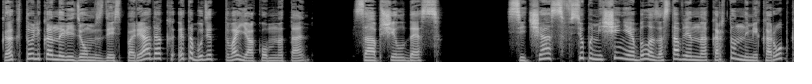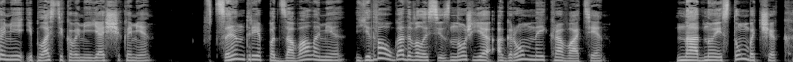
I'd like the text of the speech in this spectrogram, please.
«Как только наведем здесь порядок, это будет твоя комната», — сообщил Десс. Сейчас все помещение было заставлено картонными коробками и пластиковыми ящиками. В центре, под завалами, едва угадывалось изножье огромной кровати. На одной из тумбочек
